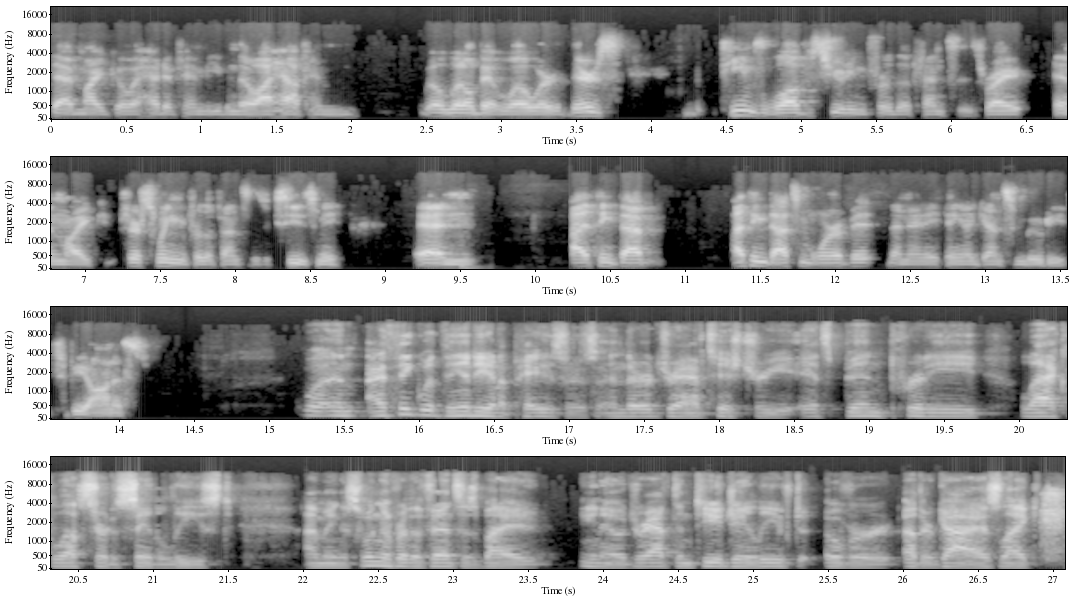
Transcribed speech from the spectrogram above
that might go ahead of him, even though I have him a little bit lower. There's teams love shooting for the fences, right? And like they're swinging for the fences, excuse me. And I think that I think that's more of it than anything against Moody, to be honest. Well, and I think with the Indiana Pacers and their draft history, it's been pretty lackluster to say the least. I mean, swinging for the fences by you know drafting TJ Leaf over other guys like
